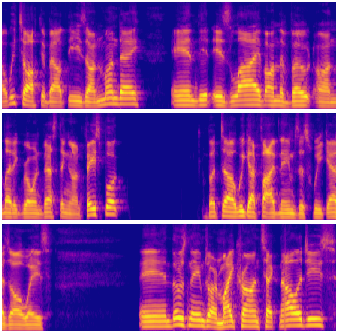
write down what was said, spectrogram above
Uh, we talked about these on Monday and it is live on the vote on Let It Grow Investing on Facebook. But uh, we got five names this week, as always. And those names are Micron Technologies,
